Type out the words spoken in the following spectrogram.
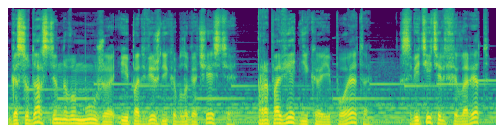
государственного мужа и подвижника благочестия, проповедника и поэта, святитель Филарет –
